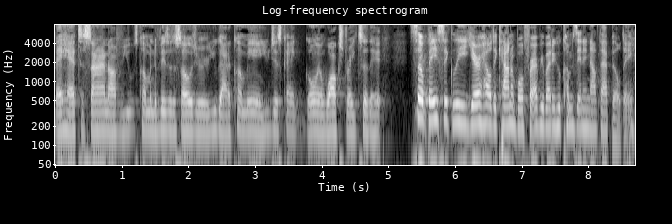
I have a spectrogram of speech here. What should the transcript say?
they had to sign off. If you was coming to visit a soldier, you got to come in. You just can't go and walk straight to that. So basically, you're held accountable for everybody who comes in and out that building.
